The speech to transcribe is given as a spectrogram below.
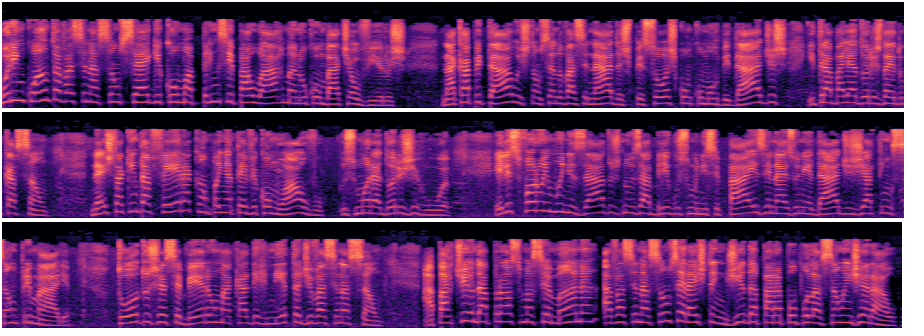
Por enquanto, a vacinação segue como a principal arma no combate ao vírus. Na capital, estão sendo vacinadas pessoas com comorbidades e trabalhadores da educação. Nesta quinta-feira, a campanha teve como alvo os moradores de rua. Eles foram imunizados nos abrigos municipais e nas unidades de atenção primária. Todos receberam uma caderneta de vacinação. A partir da próxima semana, a vacinação será estendida para a população em geral,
